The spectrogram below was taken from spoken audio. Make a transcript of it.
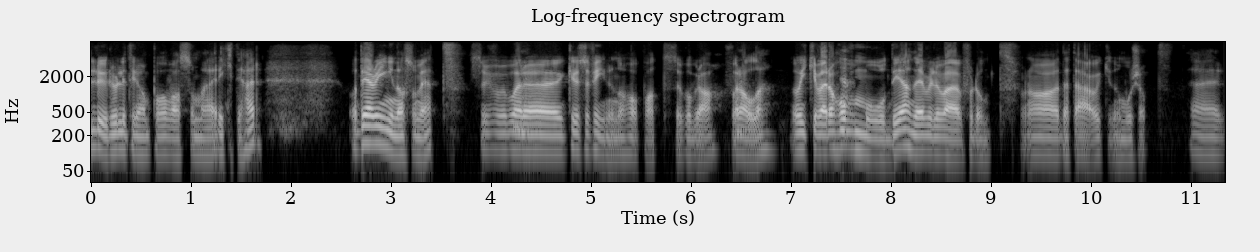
lurer jo litt på hva som er riktig her. Og det er det ingen av oss som vet. Så vi får bare krysse fingrene og håpe at det går bra for alle. Og ikke være hovmodige, det ville være for dumt. For nå, dette er jo ikke noe morsomt. Det er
